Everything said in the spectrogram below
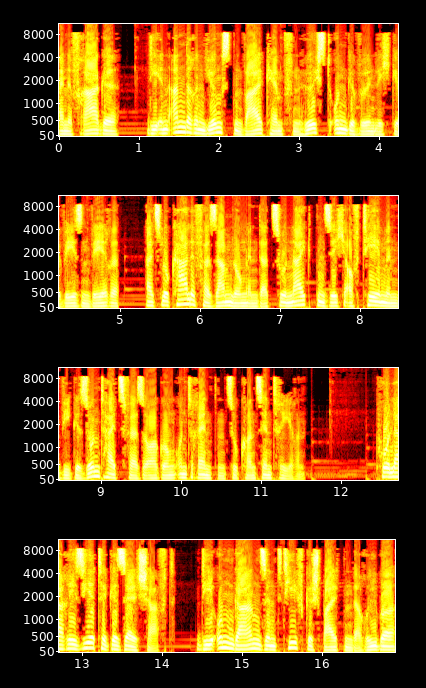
eine Frage, die in anderen jüngsten Wahlkämpfen höchst ungewöhnlich gewesen wäre, als lokale Versammlungen dazu neigten sich auf Themen wie Gesundheitsversorgung und Renten zu konzentrieren. Polarisierte Gesellschaft. Die Ungarn sind tief gespalten darüber,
